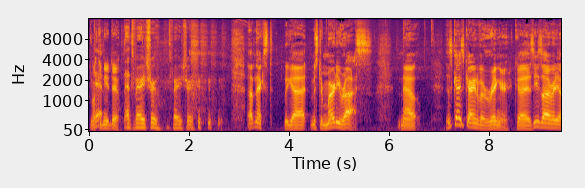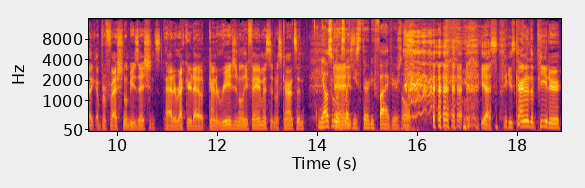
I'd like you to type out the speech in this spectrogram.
What Yeah. can you do? that's very true. It's very true. Up next, we got Mr. Marty Ross. Now, this guy's kind of a ringer because he's already like a professional musician. Had a record out, kind of regionally famous in Wisconsin. And he also looks like he's 35 years old. yes, he's kind of the Peter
